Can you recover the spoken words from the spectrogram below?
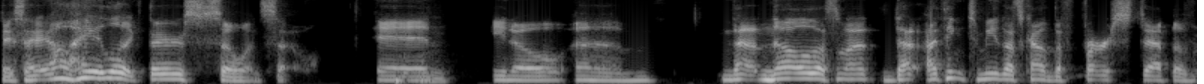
they say, "Oh, hey, look, there's so and so," and you know, um, that, no, that's not that. I think to me, that's kind of the first step of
